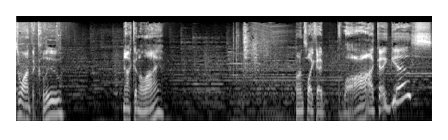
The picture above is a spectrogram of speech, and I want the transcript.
Just want the clue. Not gonna lie. It's like I block, I guess?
